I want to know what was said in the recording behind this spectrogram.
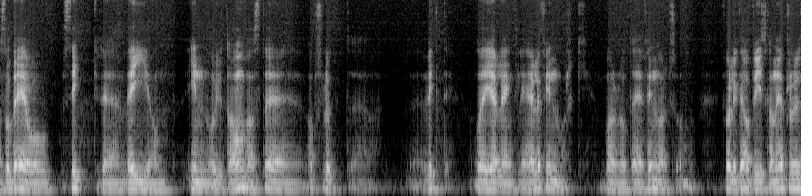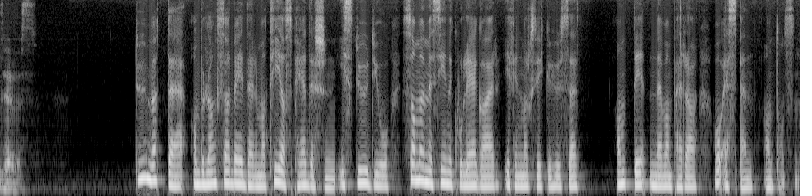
så, det å sikre veiene inn og ut av Hammerfest, det er absolutt viktig. Og det gjelder egentlig hele Finnmark. Bare for at det er Finnmark, så føler jeg ikke at vi skal nedprioriteres. Du møtte ambulansearbeider Mathias Pedersen i studio sammen med sine kollegaer i Finnmarkssykehuset, Anti Nevanperra og Espen Antonsen.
